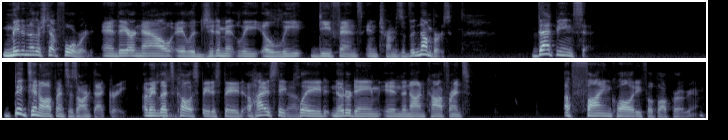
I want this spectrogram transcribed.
made another step forward, and they are now a legitimately elite defense in terms of the numbers. That being said, Big Ten offenses aren't that great. I mean, let's call a spade a spade. Ohio State yeah. played Notre Dame in the non conference, a fine quality football program.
